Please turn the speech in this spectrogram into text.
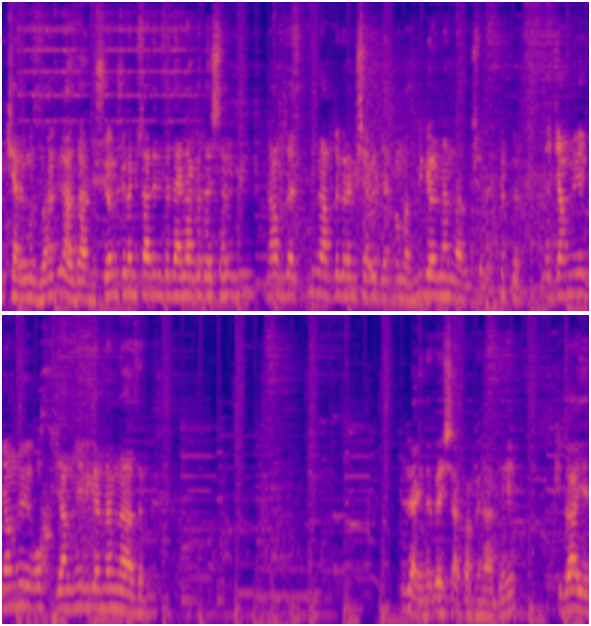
bir karımız var. Biraz daha düşüyorum. Şöyle müsaadenizle değerli arkadaşlarım. Bir nabza, bir nabza göre bir şerbet yapmam lazım. Bir görmem lazım şöyle. Canlıyı, canlıyı, oh canlıyı bir görmem lazım. Güzel yine 5 çarpan fena değil. 2 daha 7.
